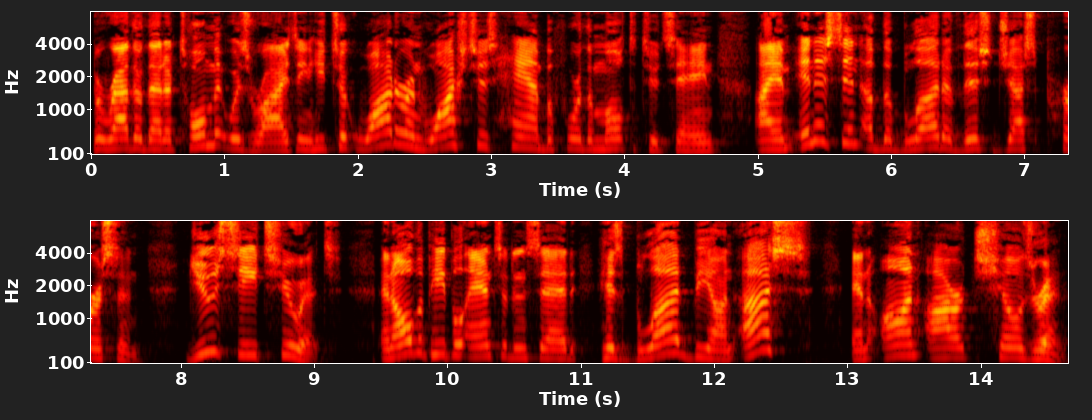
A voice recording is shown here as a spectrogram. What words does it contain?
but rather that atonement was rising, he took water and washed his hand before the multitude, saying, I am innocent of the blood of this just person. You see to it. And all the people answered and said, His blood be on us and on our children.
